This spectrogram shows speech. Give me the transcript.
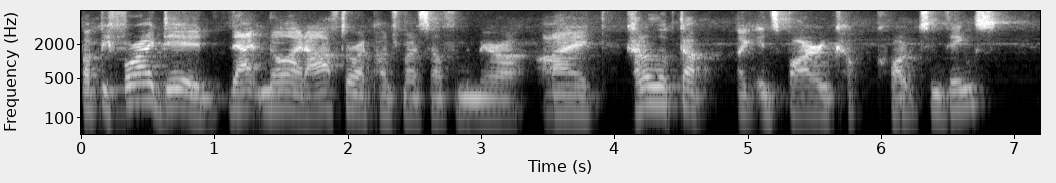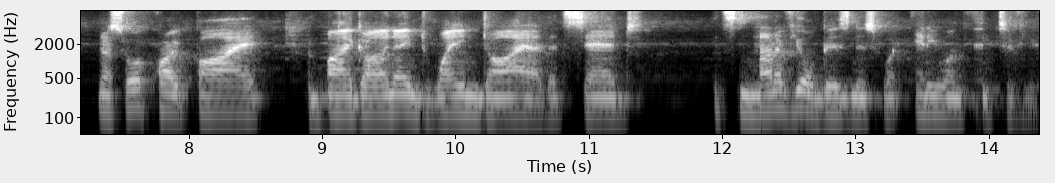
But before I did, that night after I punched myself in the mirror, I kind of looked up like inspiring co- quotes and things. And I saw a quote by, by a guy named Wayne Dyer that said, It's none of your business what anyone thinks of you.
